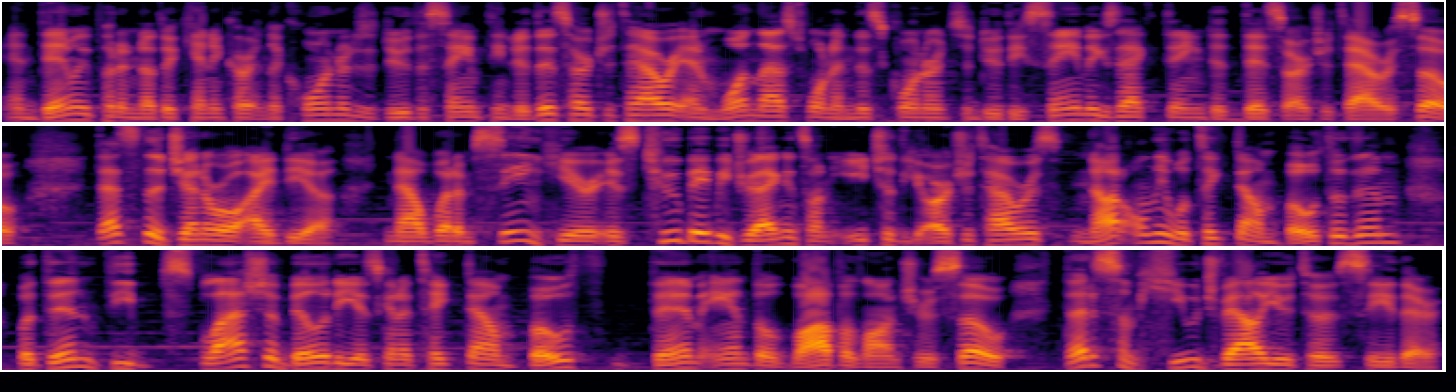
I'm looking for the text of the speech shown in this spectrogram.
And then we put another cannon cart in the corner to do the same thing to this Archer Tower, and one last one in this corner to do the same exact thing to this Archer Tower. So, that's the general idea. Now, what I'm seeing here is two baby dragons on each of the Archer Towers. Not only will take down both of them, but then the splash ability is going to take down both them and the lava launcher. So, that is some huge value to see there.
